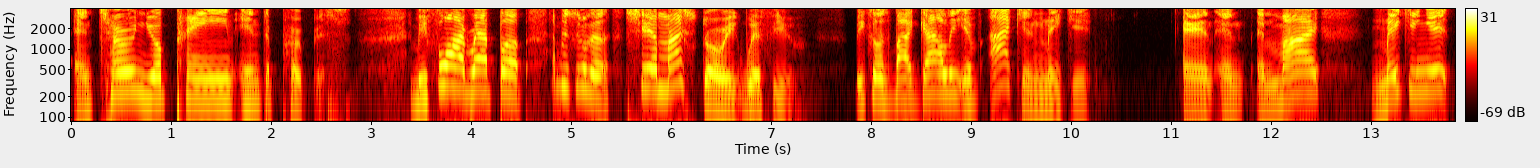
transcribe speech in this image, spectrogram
and turn your pain into purpose. Before I wrap up, I'm just going to share my story with you because by golly, if I can make it and, and, and my making it,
